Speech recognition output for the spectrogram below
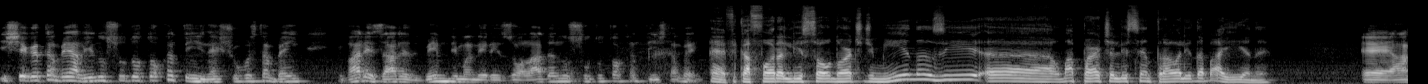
e chega também ali no sul do Tocantins, né? Chuvas também em várias áreas, mesmo de maneira isolada, no sul do Tocantins também. É, fica fora ali só o norte de Minas e uh, uma parte ali central ali da Bahia, né? É, a,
